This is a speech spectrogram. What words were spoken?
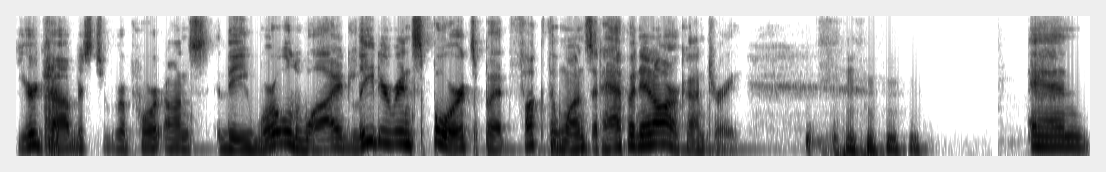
Your job is to report on the worldwide leader in sports, but fuck the ones that happen in our country. and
